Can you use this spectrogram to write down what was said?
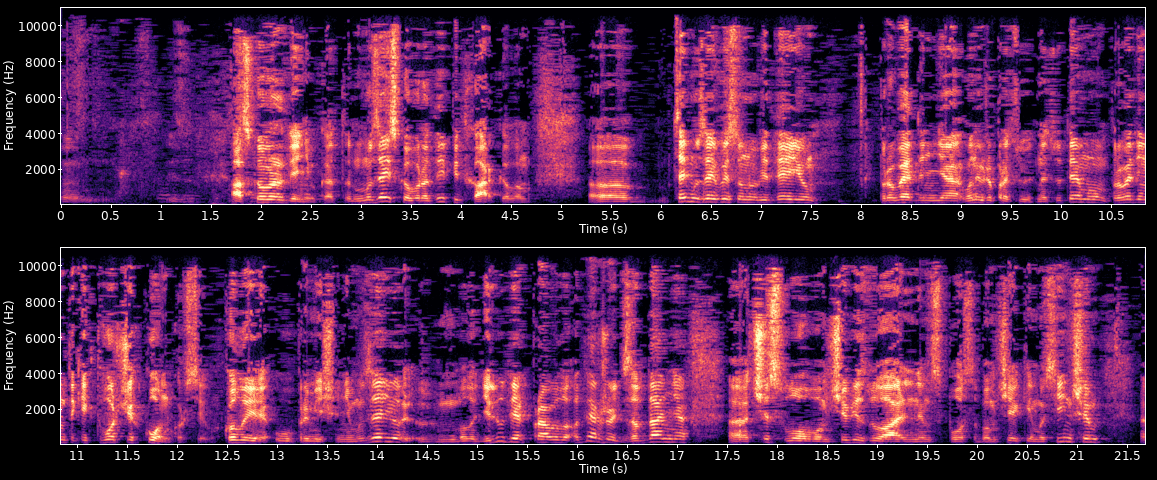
е, а, Сковородинівка. Музей Сковороди під Харковом. Е, Цей музей висунув ідею проведення, вони вже працюють на цю тему, проведення таких творчих конкурсів, коли у приміщенні музею е, молоді люди, як правило, одержують завдання е, чи словом, чи візуальним способом, чи якимось іншим е,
